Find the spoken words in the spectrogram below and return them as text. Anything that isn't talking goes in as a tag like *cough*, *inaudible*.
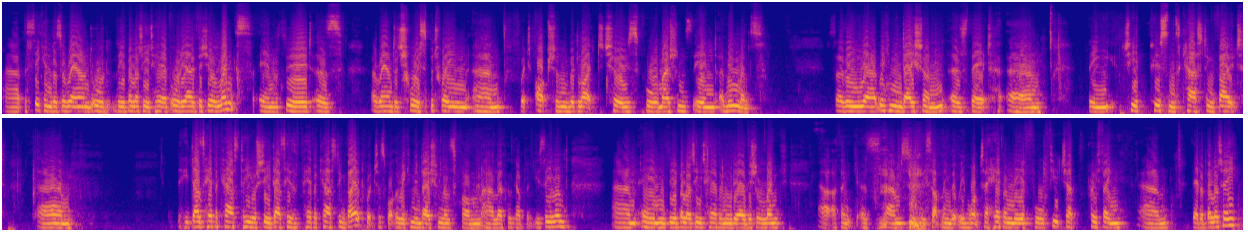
Uh, The second is around the ability to have audio-visual links, and the third is around a choice between um, which option we'd like to choose for motions and amendments. So the uh, recommendation is that um, the chairperson's casting vote, um, he does have a cast, he or she does have have a casting vote, which is what the recommendation is from uh, Local Government New Zealand. Um, And the ability to have an audio-visual link, uh, I think, is um, certainly something that we want to have in there for future-proofing um, that ability.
